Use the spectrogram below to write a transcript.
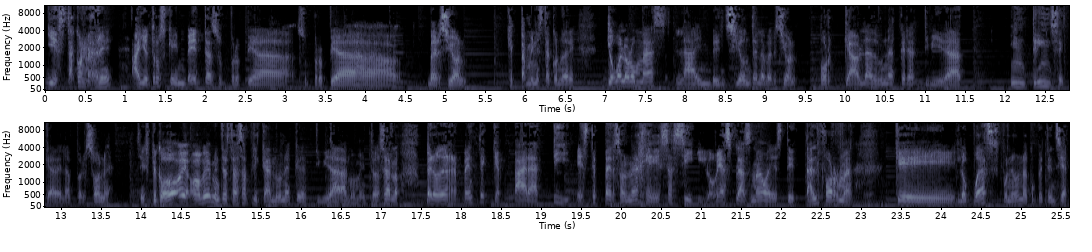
y está con madre. Hay otros que inventan su propia, su propia versión, que también está con madre. Yo valoro más la invención de la versión, porque habla de una creatividad intrínseca de la persona. ¿Se explico? Obviamente estás aplicando una creatividad al momento de hacerlo, pero de repente que para ti este personaje es así y lo veas plasmado de tal forma que lo puedas exponer a una competencia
